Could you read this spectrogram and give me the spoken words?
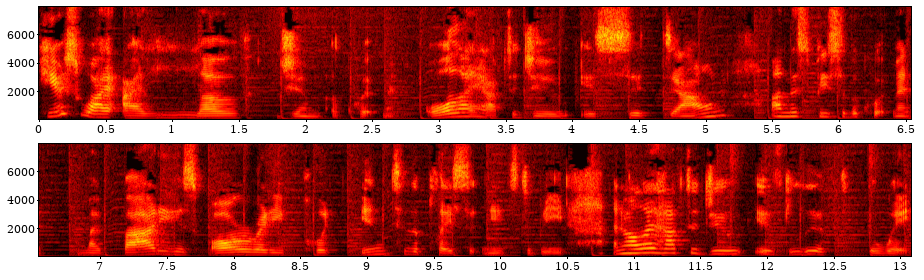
Here's why I love gym equipment. All I have to do is sit down on this piece of equipment my body is already put into the place it needs to be. And all I have to do is lift the weight.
